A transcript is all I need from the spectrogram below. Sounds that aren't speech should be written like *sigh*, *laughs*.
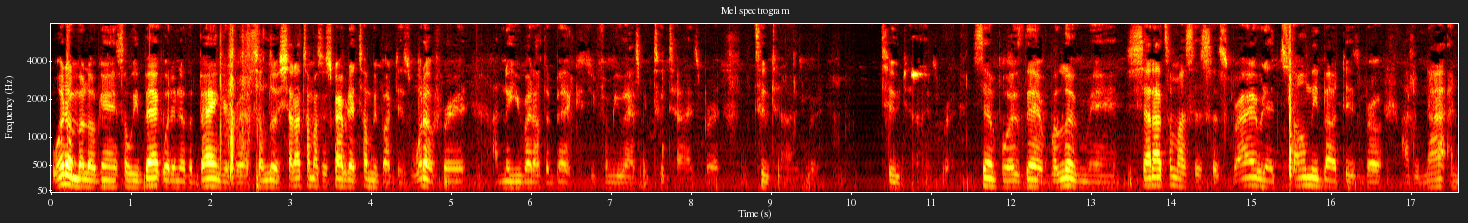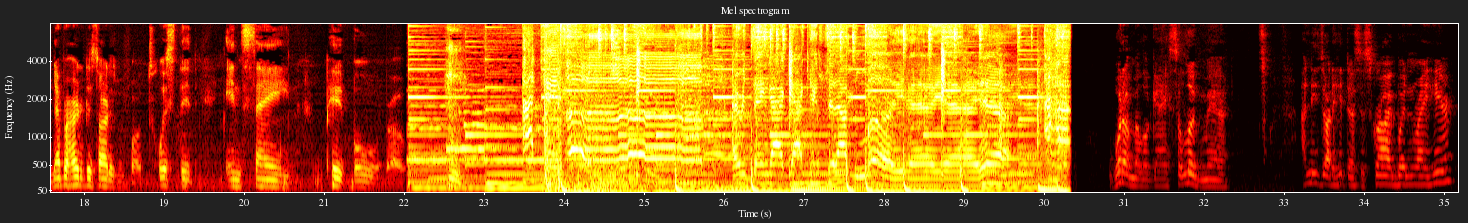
What up, Melo Gang? So we back with another banger, bro. So look, shout out to my subscriber that told me about this. What up, Fred? I knew you right off the bat because you from you asked me two times, bro. Two times, bro. Two times, bro. Simple as that. But look, man, shout out to my subscriber that told me about this, bro. I do not, I never heard of this artist before. Twisted Insane, Pitbull, bro. I came up, uh, look, man, I need y'all to hit that subscribe button right here.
